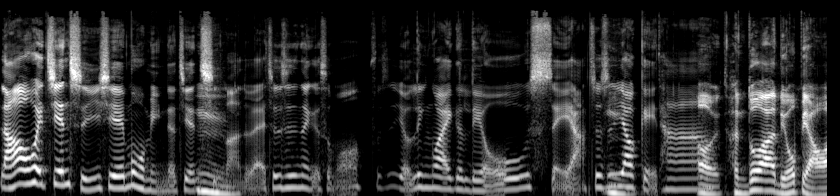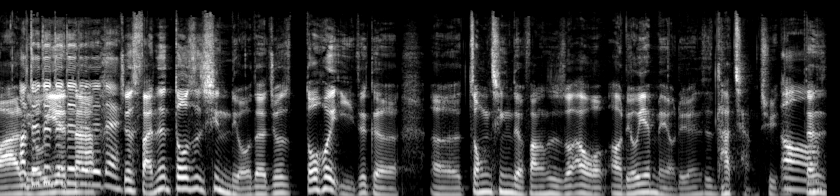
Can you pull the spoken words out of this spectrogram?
然后会坚持一些莫名的坚持嘛，嗯、对不对？就是那个什么，不是有另外一个刘谁啊？就是要给他、嗯、哦，很多啊，刘表啊，刘焉啊，对对对对对对，就是反正都是姓刘的，就是都会以这个呃宗亲的方式说啊，我哦刘焉没有，刘焉是他抢去的，哦、但是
